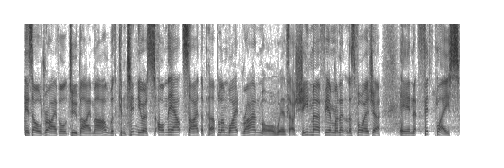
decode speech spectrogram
his old rival Dubai Mile with continuous on the outside, the purple and white Ryan Moore with Oisin Murphy and Relentless Voyager in fifth place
